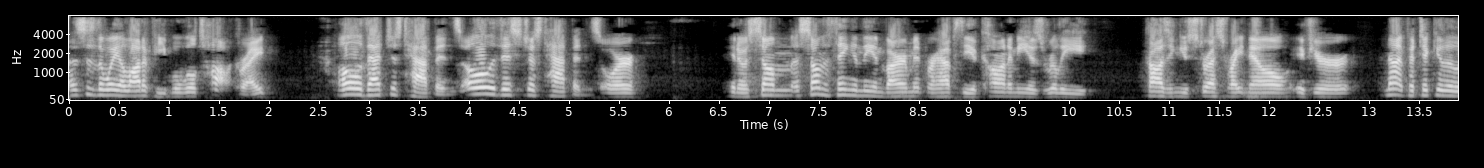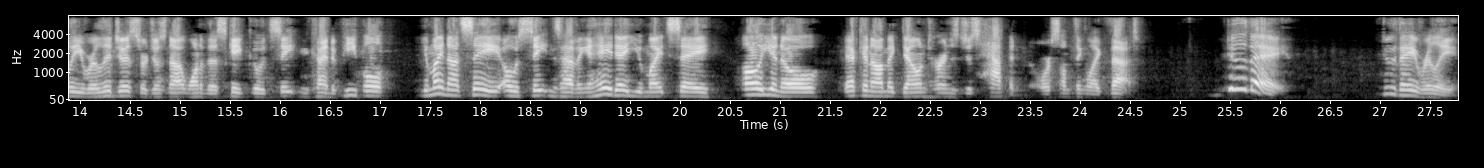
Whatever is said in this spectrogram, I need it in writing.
This is the way a lot of people will talk, right? Oh, that just happens. Oh, this just happens. Or, you know, some something in the environment, perhaps the economy is really causing you stress right now. If you're not particularly religious or just not one of the scapegoat Satan kind of people, you might not say, oh, Satan's having a heyday. You might say, oh, you know, economic downturns just happen or something like that. Do they? Do they really?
